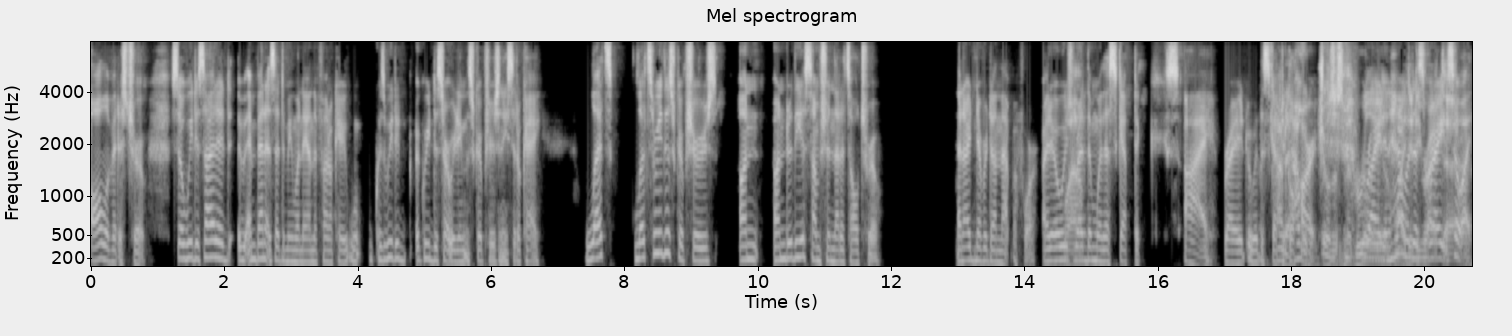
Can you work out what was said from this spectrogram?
all of it is true. So we decided and bennett said to me one day on the phone okay because we'd agreed to start reading the scriptures. And he said okay let's let's read the scriptures un, under the assumption that it's all true And I'd never done that before. I'd always Wow. read them with a skeptic's eye, right, or with a skeptical did- how heart. Joseph Smith really? right and how did does he write right that? so I,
